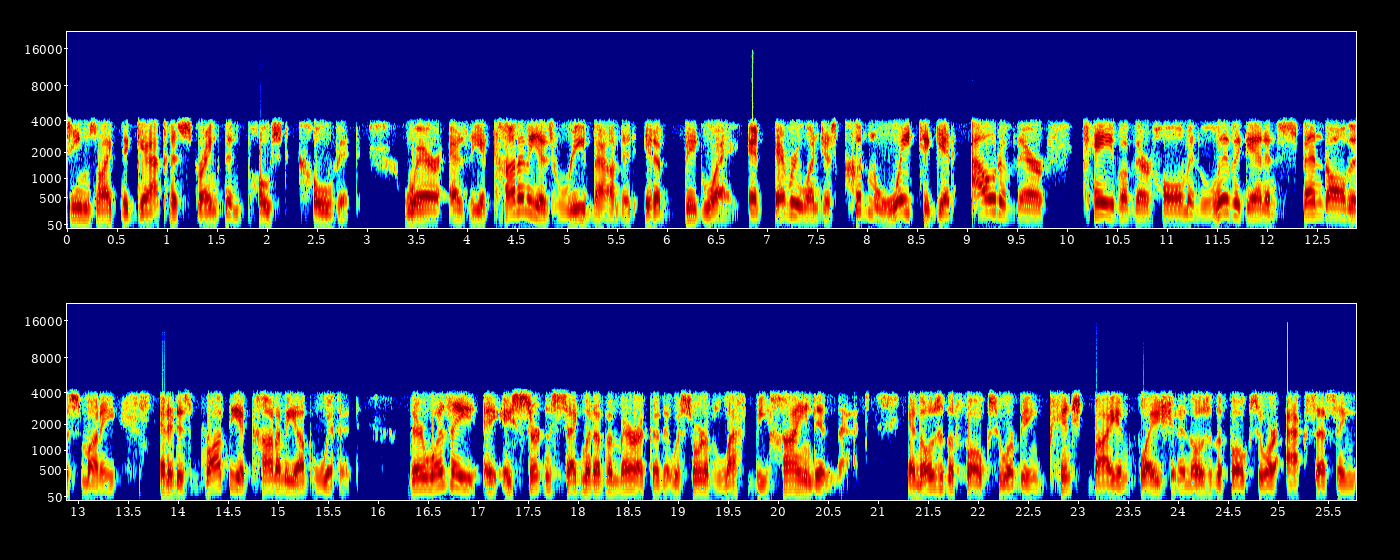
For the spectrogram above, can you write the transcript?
seems like the gap has strengthened post COVID, where as the economy has rebounded in a big way, and everyone just couldn't wait to get out of their cave of their home and live again and spend all this money, and it has brought the economy up with it. There was a, a, a certain segment of America that was sort of left behind in that. And those are the folks who are being pinched by inflation, and those are the folks who are accessing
